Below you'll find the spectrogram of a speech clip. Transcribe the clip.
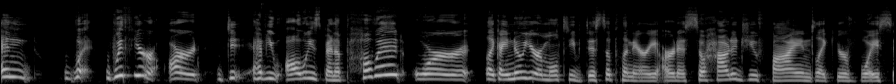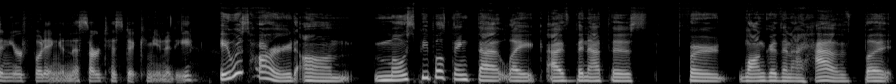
and what, with your art, did, have you always been a poet, or like I know you're a multidisciplinary artist? So how did you find like your voice and your footing in this artistic community? It was hard. Um, most people think that like I've been at this for longer than I have, but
